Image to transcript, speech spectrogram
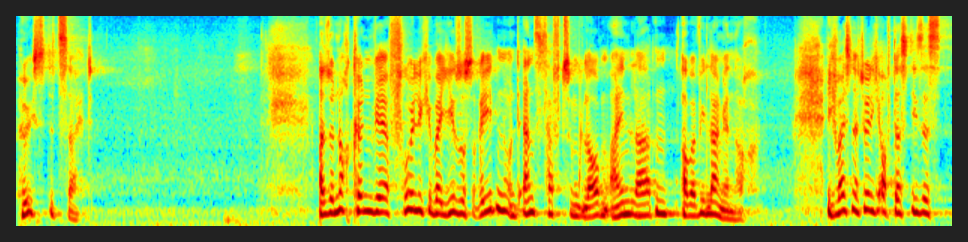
Höchste Zeit. Also noch können wir fröhlich über Jesus reden und ernsthaft zum Glauben einladen, aber wie lange noch? Ich weiß natürlich auch, dass dieses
